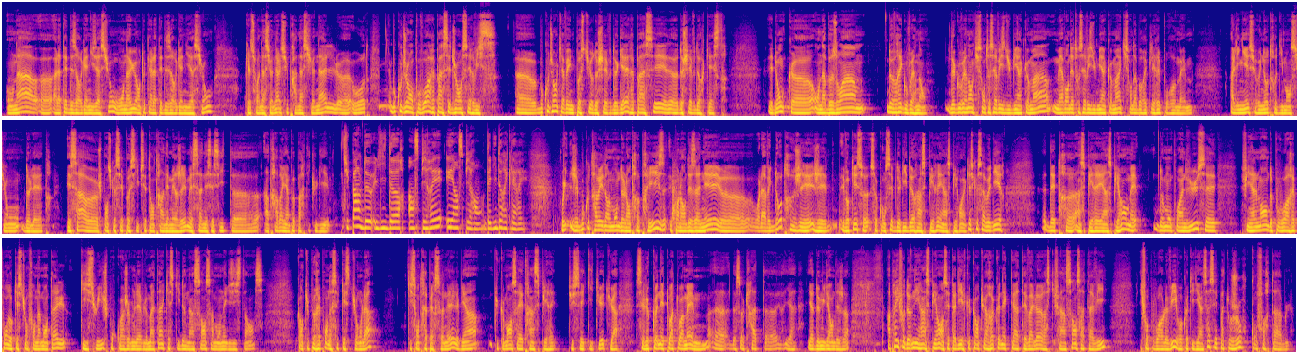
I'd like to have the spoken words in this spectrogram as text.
On a euh, à la tête des organisations, ou on a eu en tout cas à la tête des organisations, qu'elles soient nationales, supranationales euh, ou autres, beaucoup de gens au pouvoir et pas assez de gens au service. Euh, beaucoup de gens qui avaient une posture de chef de guerre et pas assez de chef d'orchestre. Et donc, on a besoin de vrais gouvernants de gouvernants qui sont au service du bien commun, mais avant d'être au service du bien commun, qui sont d'abord éclairés pour eux-mêmes, alignés sur une autre dimension de l'être. Et ça, euh, je pense que c'est possible, c'est en train d'émerger, mais ça nécessite euh, un travail un peu particulier. Tu parles de leaders inspirés et inspirants, des leaders éclairés. Oui, j'ai beaucoup travaillé dans le monde de l'entreprise et pendant des années, euh, voilà, avec d'autres, j'ai évoqué ce, ce, concept de leader inspiré et inspirant. Et qu'est-ce que ça veut dire d'être inspiré et inspirant? Mais de mon point de vue, c'est finalement de pouvoir répondre aux questions fondamentales. Qui suis-je? Pourquoi je me lève le matin? Qu'est-ce qui donne un sens à mon existence? Quand tu peux répondre à ces questions-là, qui sont très personnelles, eh bien, tu commences à être inspiré. Tu sais qui tu es. Tu as, c'est le connais-toi toi-même euh, de Socrate euh, il, y a, il y a 2000 ans déjà. Après, il faut devenir inspirant, c'est-à-dire que quand tu as reconnecté à tes valeurs, à ce qui fait un sens à ta vie, il faut pouvoir le vivre au quotidien. Ça, c'est pas toujours confortable.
